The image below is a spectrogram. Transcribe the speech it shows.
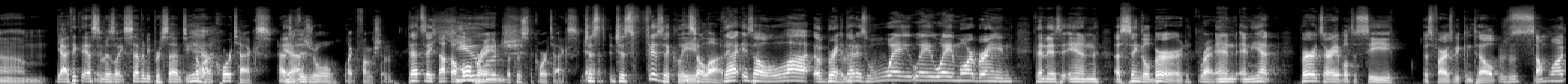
Um, Yeah, I think the estimate is like seventy percent of our cortex has Yeah. visual like function. that's a Not the whole brain, but just the cortex. Yeah. just just physically It's a lot. Mm-hmm. that is a lot of brain that is way way way more brain than is in a single bird Right. and and yet birds are able to see as far as we can tell somewhat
